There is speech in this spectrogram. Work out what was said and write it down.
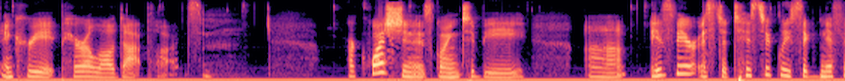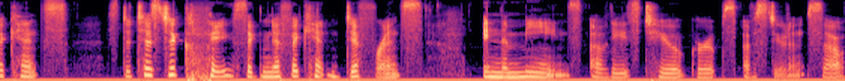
and create parallel dot plots. Our question is going to be, uh, is there a statistically significant, statistically significant difference in the means of these two groups of students? So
